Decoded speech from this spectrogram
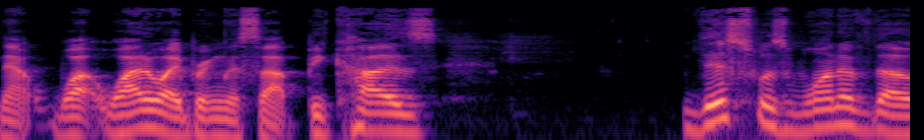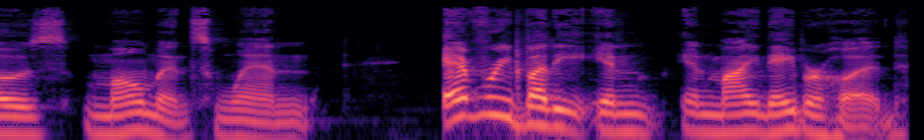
Now, wh- why do I bring this up? Because this was one of those moments when everybody in in my neighborhood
